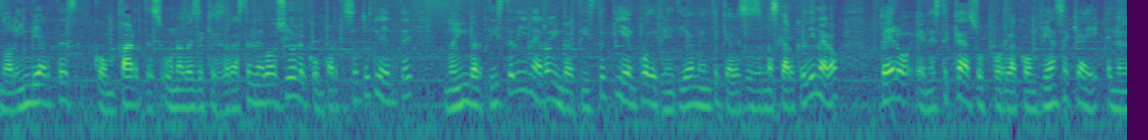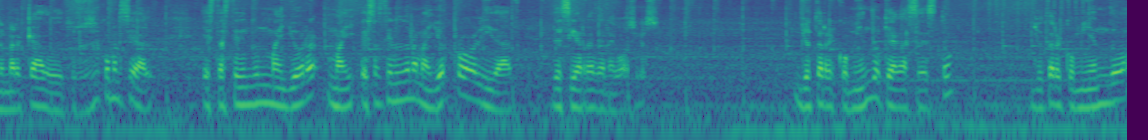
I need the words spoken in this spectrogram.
no le inviertes, compartes. Una vez de que cerraste el negocio, le compartes a tu cliente. No invertiste dinero, invertiste tiempo, definitivamente, que a veces es más caro que el dinero. Pero en este caso, por la confianza que hay en el mercado de tu socio comercial, estás teniendo, un mayor, estás teniendo una mayor probabilidad de cierre de negocios. Yo te recomiendo que hagas esto. Yo te recomiendo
